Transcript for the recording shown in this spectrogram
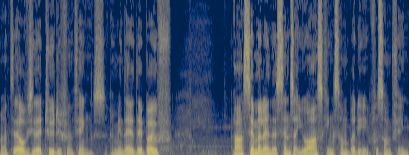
Right? So obviously they're two different things. I mean they they both are similar in the sense that you're asking somebody for something,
